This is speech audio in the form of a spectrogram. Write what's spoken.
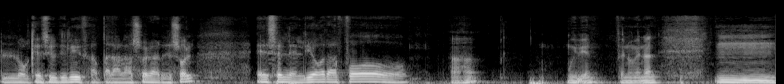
lo que se utiliza para las horas de sol es el heliógrafo. Ajá. Muy bien, fenomenal. Mm,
